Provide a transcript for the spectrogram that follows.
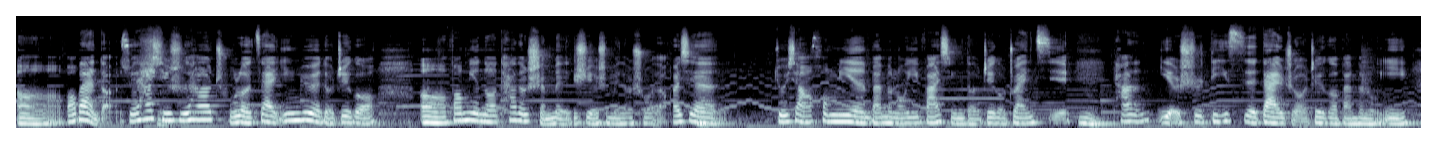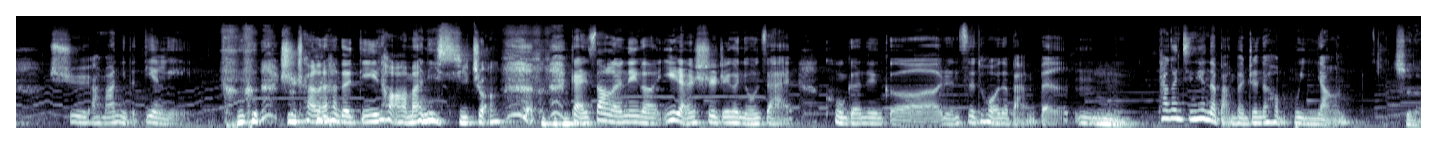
呃包办的。所以他其实他除了在音乐的这个呃方面呢，他的审美其实也是没得说的，而且。就像后面坂本龙一发行的这个专辑，嗯，他也是第一次带着这个坂本龙一去阿玛尼的店里，试穿了他的第一套阿玛尼西装，改造了那个依然是这个牛仔裤跟那个人字拖的版本，嗯，他跟今天的版本真的很不一样。是的，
